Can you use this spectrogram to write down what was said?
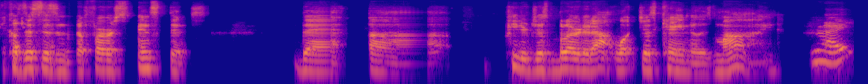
because this isn't the first instance that uh Peter just blurted out what just came to his mind. Right.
